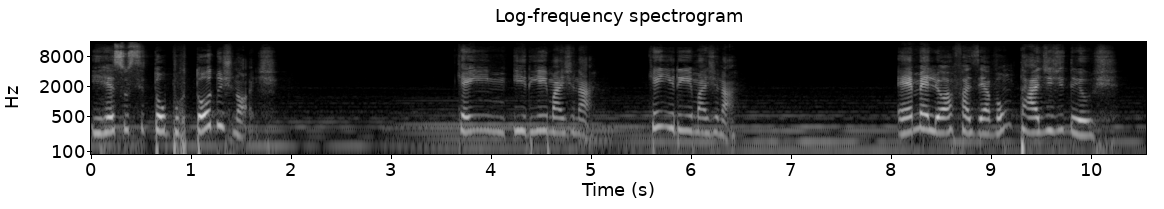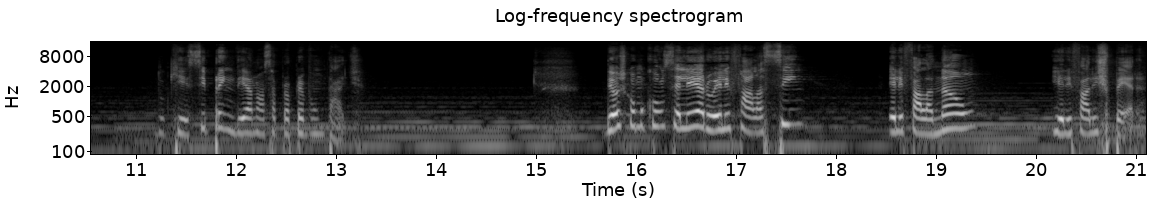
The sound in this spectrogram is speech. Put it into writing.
e ressuscitou por todos nós? Quem iria imaginar? Quem iria imaginar? É melhor fazer a vontade de Deus do que se prender à nossa própria vontade. Deus, como conselheiro, ele fala sim, ele fala não e ele fala espera.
